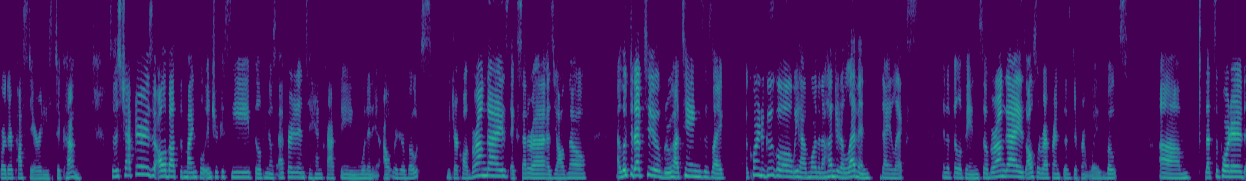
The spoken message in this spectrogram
for their posterities to come. So this chapter is all about the mindful intricacy Filipinos effort into handcrafting wooden outrigger boats, which are called barangays, etc. As y'all know, I looked it up too. Bruja Tings is like, according to Google, we have more than 111 dialects in the Philippines. So barangay is also referenced as different ways boats um, that supported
